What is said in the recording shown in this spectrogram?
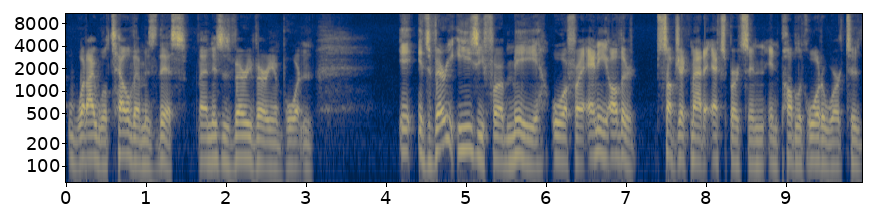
what I will tell them is this, and this is very, very important. It, it's very easy for me or for any other subject matter experts in, in public order work to,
